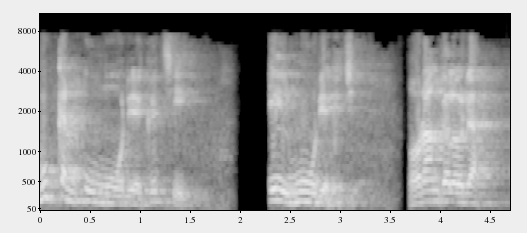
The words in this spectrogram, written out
Bukan umur dia kecil. Ilmu dia kecil. Orang kalau dah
